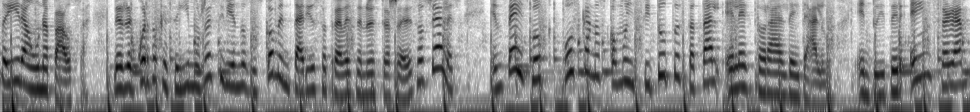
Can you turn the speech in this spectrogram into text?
De ir a una pausa. Les recuerdo que seguimos recibiendo sus comentarios a través de nuestras redes sociales. En Facebook, búscanos como Instituto Estatal Electoral de Hidalgo. En Twitter e Instagram,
